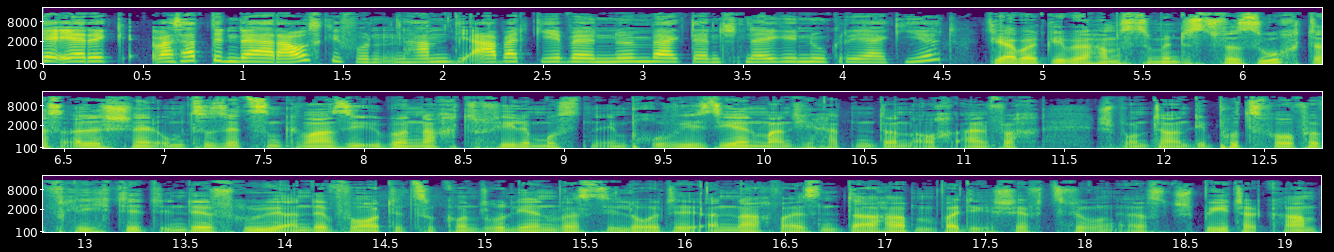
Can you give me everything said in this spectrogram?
Ja, Erik, was hat denn da herausgefunden? Haben die Arbeitgeber in Nürnberg denn schnell genug reagiert? Die Arbeitgeber haben es zumindest versucht, das alles schnell umzusetzen, quasi über Nacht. Viele mussten improvisieren, manche hatten dann auch einfach spontan die Putzfrau verpflichtet, in der Früh an der Pforte zu kontrollieren, was die Leute an Nachweisen da haben, weil die Geschäftsführung erst später kam.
